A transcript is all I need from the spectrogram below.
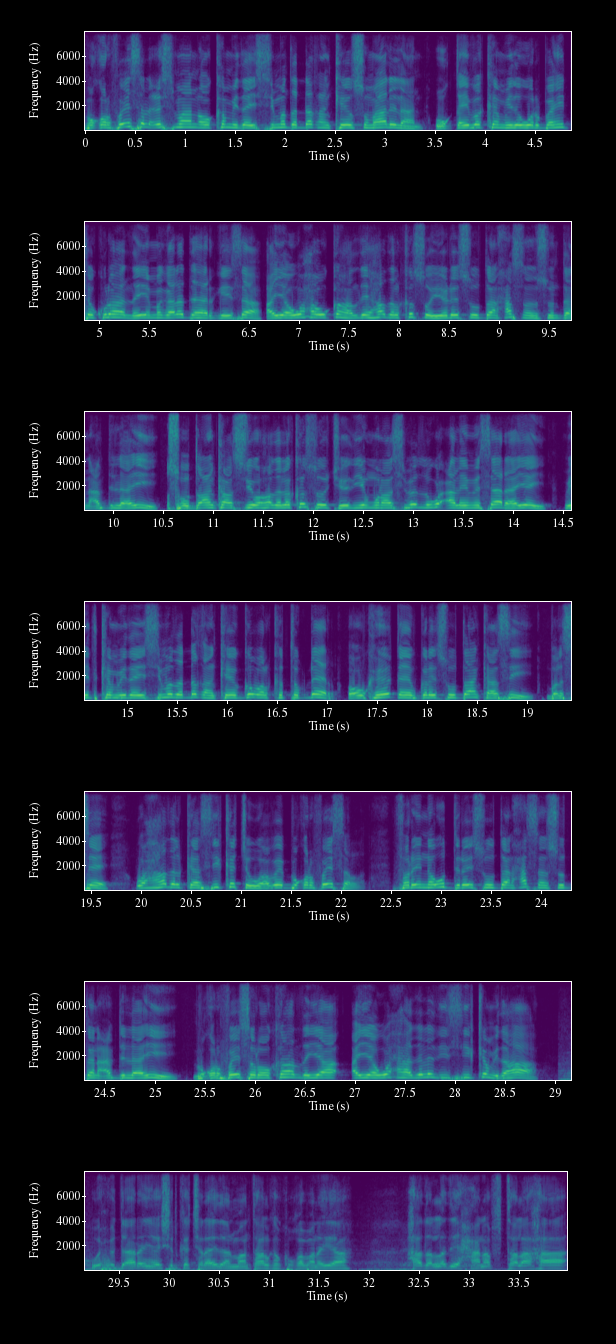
boqor faysal cismaan oo ka mid ah isimada dhaqanka ee somalilan uu qaybo ka mida warbaahinta kula hadlayay magaalada hargeysa ayaa waxa uu ka hadlay hadal ka soo yeedhay suldaan xasan suldaan cabdilaahi. Suldaankaasi oo hadallo ka soo jeediyey munaasabad lagu caleema saarayey mid ka mid a isimada dhaqanka ee gobolka togdheer oo uu kaga qayb galay suldaankaasi balse waxaa hadalkaasi ka jawaabay boqor faysal fariina u diray suldaan xasan suldaan cabdilaahi. Boqor faysal oo ka hadlaya ayaa waxaa hadalladiisii ka mid ahaa wuxuu daaran yahay shirka jaraa'idaan maanta halka ku qabanayaa. Hadalladii xanafta lahaa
